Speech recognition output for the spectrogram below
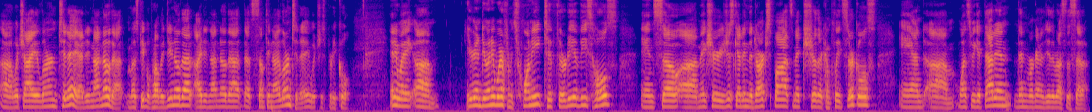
uh, which I learned today. I did not know that. Most people probably do know that. I did not know that. That's something I learned today, which is pretty cool. Anyway, um, you're going to do anywhere from 20 to 30 of these holes. And so uh, make sure you're just getting the dark spots. Make sure they're complete circles. And um, once we get that in, then we're going to do the rest of the setup.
